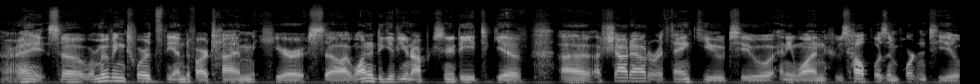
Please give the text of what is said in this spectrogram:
All right, so we're moving towards the end of our time here. So I wanted to give you an opportunity to give uh, a shout out or a thank you to anyone whose help was important to you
